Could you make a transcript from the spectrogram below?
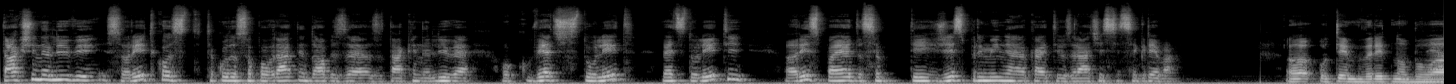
Takšni nalivi so redkost, tako da so povratne dobe za, za take nalive več sto let, več stoletij. Res pa je, da se ti že spremenjajo, kaj ti ozračje se segreva. Uh, o tem verjetno bova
